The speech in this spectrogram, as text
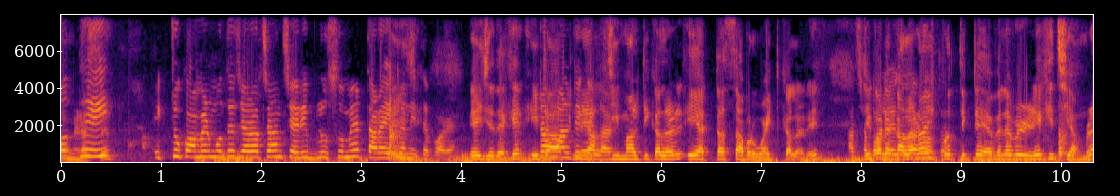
মধ্যেই। একটু কমের মধ্যে যারা চান চেরি ব্লুসুমের তারা এটা নিতে পারেন। এই যে দেখেন এটা জি মাল্টি কালারের এই একটা আছে আবার হোয়াইট কালারের আচ্ছা, যে বলো কটা কালার হয় প্রত্যেকটা অ্যাভেলেবেল রেখেছি আমরা।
